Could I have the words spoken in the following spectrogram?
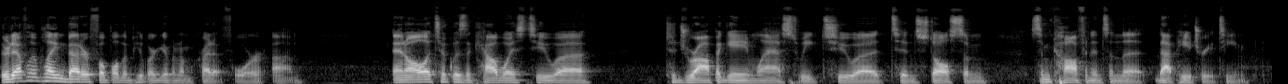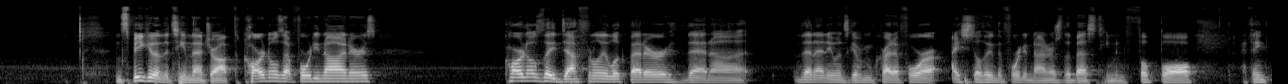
they're definitely playing better football than people are giving them credit for. Um, and all it took was the Cowboys to uh, to drop a game last week to uh, to install some some confidence in the that Patriot team. And speaking of the team that dropped, the Cardinals at 49ers. Cardinals, they definitely look better than uh, than anyone's given them credit for. I still think the 49ers are the best team in football. I think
